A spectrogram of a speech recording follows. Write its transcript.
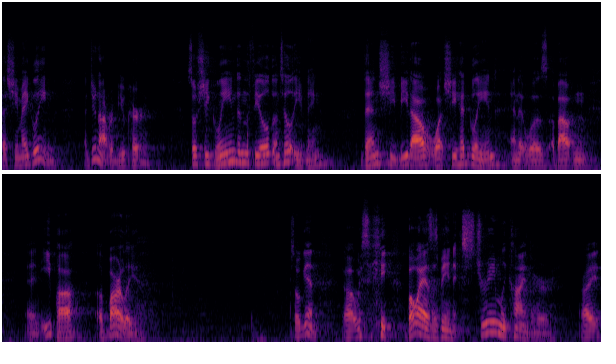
that she may glean, and do not rebuke her. So she gleaned in the field until evening. Then she beat out what she had gleaned, and it was about an, an ephah of barley. So again, uh, we see Boaz is being extremely kind to her, right?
